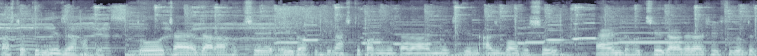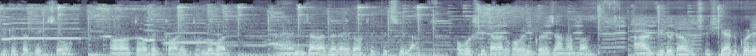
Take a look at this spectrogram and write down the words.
শাস্ত্রাতে নিয়ে যাওয়া হবে। তো যারা হচ্ছে এই রথের দিন আসতে পারেনি, তারা নেক্সট দিন আসবে অবশ্যই। অ্যান্ড হচ্ছে যারা যারা শেষ পর্যন্ত ভিডিওটা দেখছ তোমাদেরকে অনেক ধন্যবাদ। অ্যান্ড যারা যারা এই রথেতে ছিলাম অবশ্যই তারা কমেন্ট করে জানাবা। আর ভিডিওটা অবশ্যই শেয়ার করে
